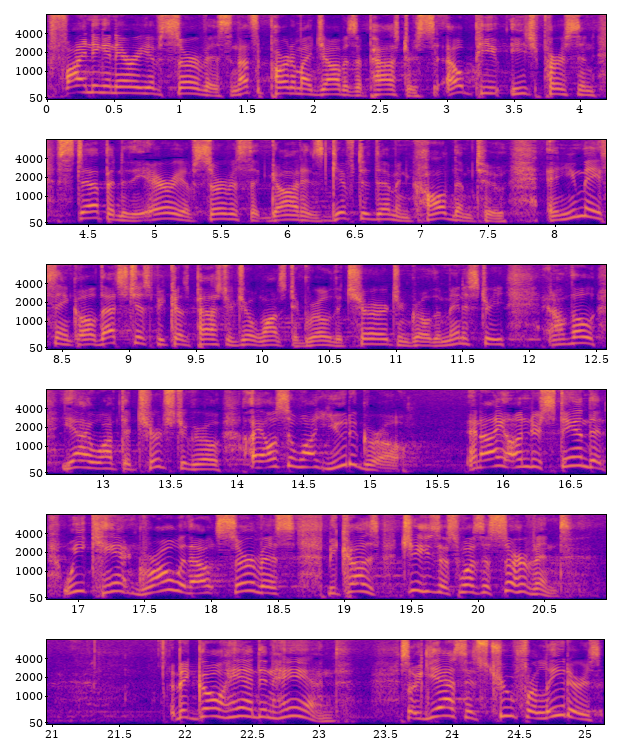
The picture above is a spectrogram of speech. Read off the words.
finding an area of service. And that's a part of my job as a pastor, to help each person step into the area of service that God has gifted them and called them to. And you may think, oh, that's just because Pastor Joe wants to grow the church and grow the ministry. And although, yeah, I want the church to grow, I also want you to grow. And I understand that we can't grow without service because Jesus was a servant. They go hand in hand. So, yes, it's true for leaders,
